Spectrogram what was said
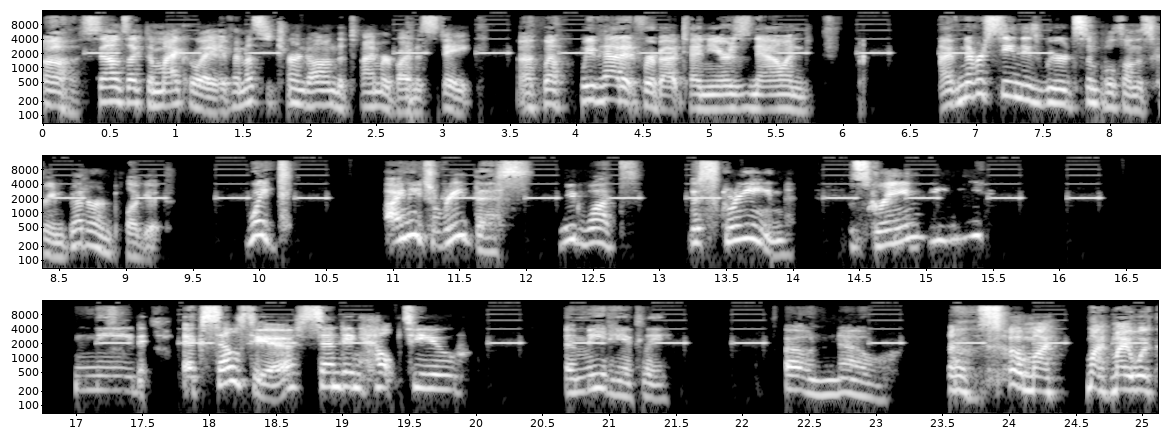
Oh, sounds like the microwave. I must have turned on the timer by mistake. Uh, well, we've had it for about 10 years now, and I've never seen these weird symbols on the screen. Better unplug it. Wait, I need to read this. Read what? The screen. The screen? Need Excelsior sending help to you immediately. Oh no. Oh, so my, my, my wick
